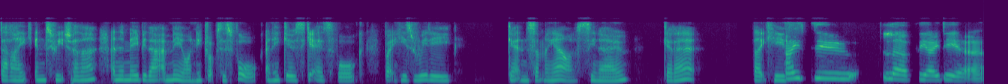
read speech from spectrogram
they're like into each other. And then maybe they're at a meal and he drops his fork and he goes to get his fork but he's really getting something else you know? Get it? Like he's I do love the idea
